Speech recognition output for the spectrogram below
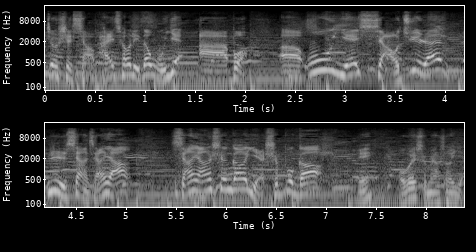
就是小排球里的午夜啊不，呃乌野小巨人日向翔阳，翔阳身高也是不高，诶，我为什么要说也？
